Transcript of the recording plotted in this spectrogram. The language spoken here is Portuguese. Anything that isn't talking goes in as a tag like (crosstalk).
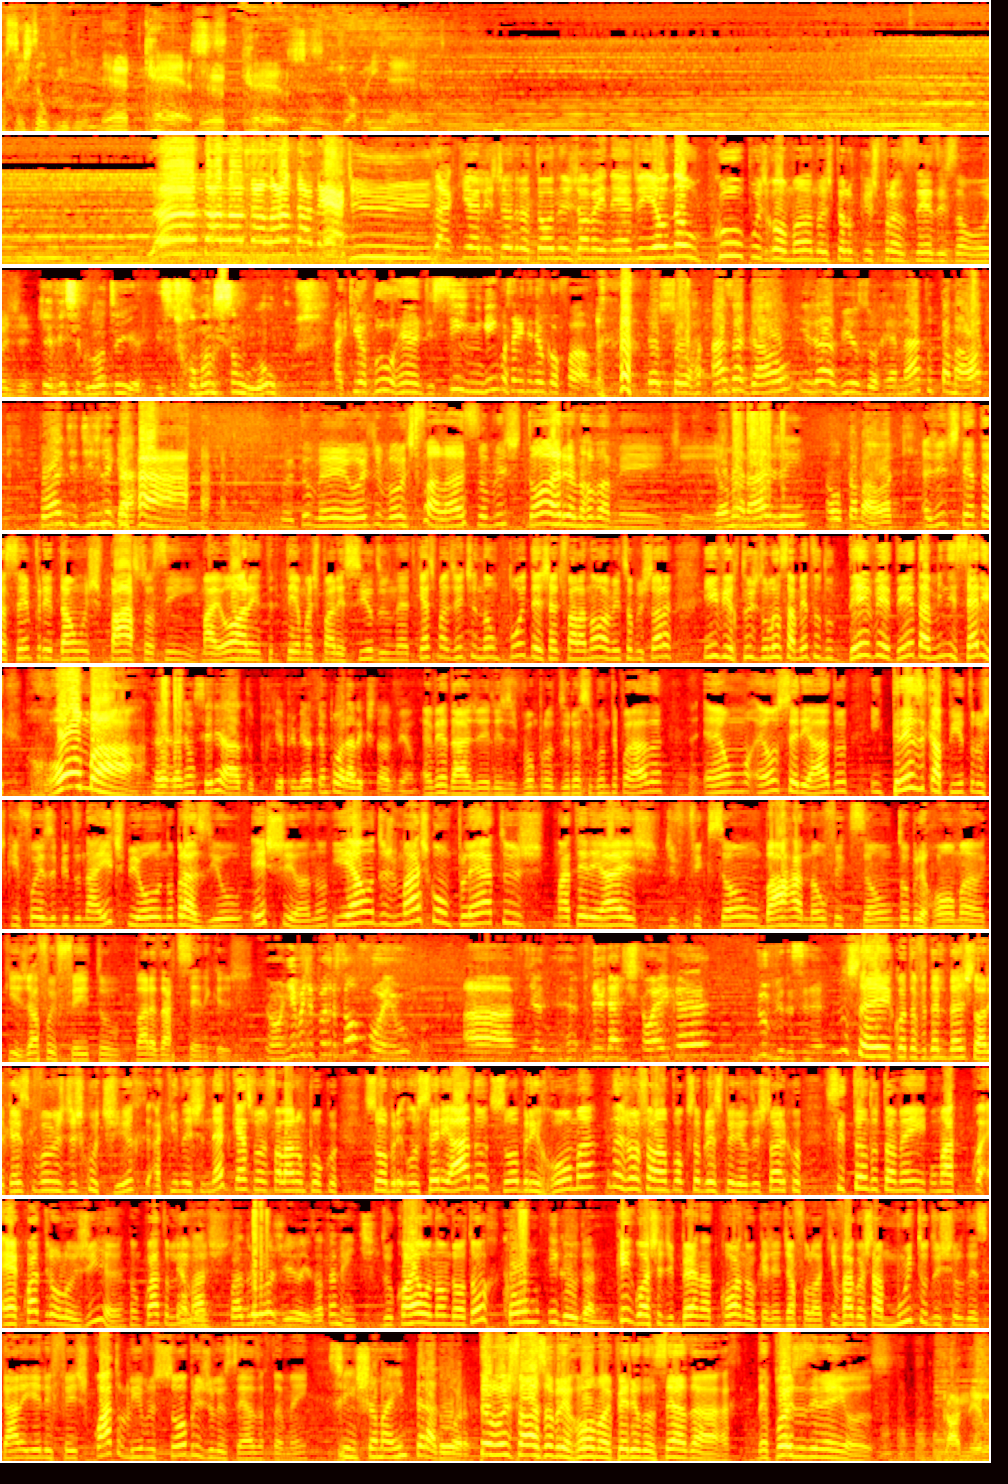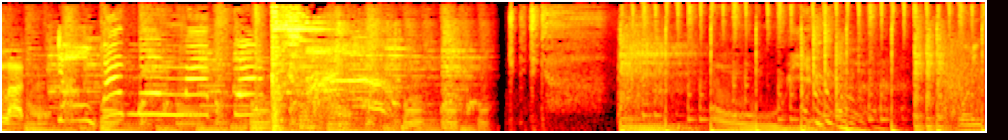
Você está ouvindo o Nerdcast, Nerdcast no Jovem Nerd. Landa, landa, landa, nerds! Aqui é Alexandre Antônio, Jovem Nerd, e eu não culpo os romanos pelo que os franceses são hoje. Que é Vince Glotto e esses romanos são loucos. Aqui é Blue Hand. Sim, ninguém consegue entender o que eu falo. (laughs) Eu sou Azagal e já aviso, Renato Tamaoki pode desligar. (laughs) Muito bem, hoje vamos falar sobre história novamente. Em homenagem ao Tamaoki. A gente tenta sempre dar um espaço assim maior entre temas parecidos no Netcast, mas a gente não pôde deixar de falar novamente sobre história em virtude do lançamento do DVD da minissérie Roma. Na verdade é um seriado, porque é a primeira temporada que está vendo. É verdade, eles vão produzir a segunda temporada. É um, é um seriado em 13 capítulos que foi exibido na HBO no Brasil este ano. E é um dos mais completos materiais de ficção barra não ficção sobre Roma que já foi feito para as artes cênicas. O nível de produção foi. O, a fi- (laughs) fidelidade histórica, dúvida-se, né? Não sei quanto à fidelidade histórica, é isso que vamos discutir aqui neste Netcast. Vamos falar um pouco sobre o seriado, sobre Roma, e nós vamos falar um pouco sobre esse período histórico, citando também uma é, quadrilogia. São quatro É uma livros. quadrologia, exatamente. Do qual é o nome do autor? Con e Guldan. Quem gosta de Bernard Cornwell, que a gente já falou aqui, vai gostar muito do estilo desse cara e ele fez quatro livros sobre Júlio César também. Sim, chama Imperador. Então vamos falar sobre Roma e período César depois dos e-mails. Canelada.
